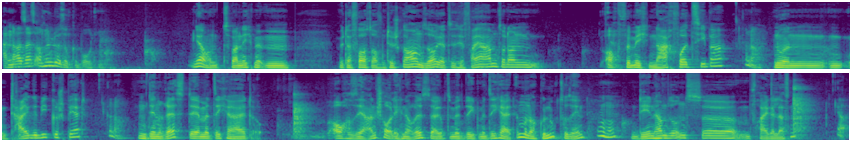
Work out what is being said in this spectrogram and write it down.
andererseits auch eine Lösung geboten. Ja, und zwar nicht mit, dem, mit der Faust auf den Tisch gehauen, so, jetzt ist hier Feierabend, sondern auch für mich nachvollziehbar. Genau, Nur ein, ein Teilgebiet gesperrt. genau. Und den Rest, der mit Sicherheit auch sehr anschaulich noch ist, da gibt es mit, mit Sicherheit immer noch genug zu sehen, den haben sie uns äh, freigelassen, Ja,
